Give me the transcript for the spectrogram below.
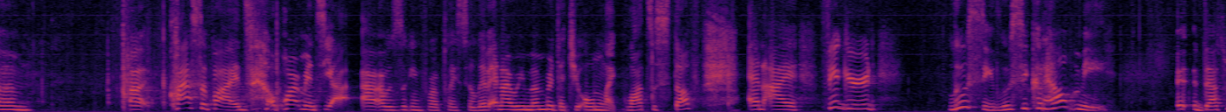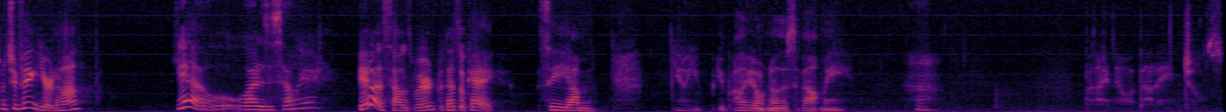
um, uh, classifieds, apartments. Yeah, I, I was looking for a place to live, and I remembered that you own like lots of stuff, and I figured Lucy, Lucy could help me. Uh, that's what you figured, huh? Yeah. Why does it sound weird? Yeah, it sounds weird, but that's okay. See, um, you know, you, you probably don't know this about me. Huh. But I know about angels.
